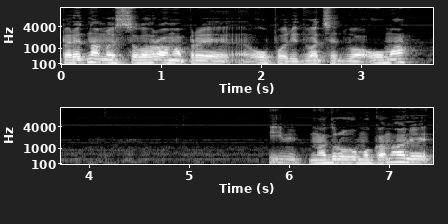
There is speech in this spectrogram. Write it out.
Перед нами осцилограма при опорі 22 Ома. І на другому каналі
